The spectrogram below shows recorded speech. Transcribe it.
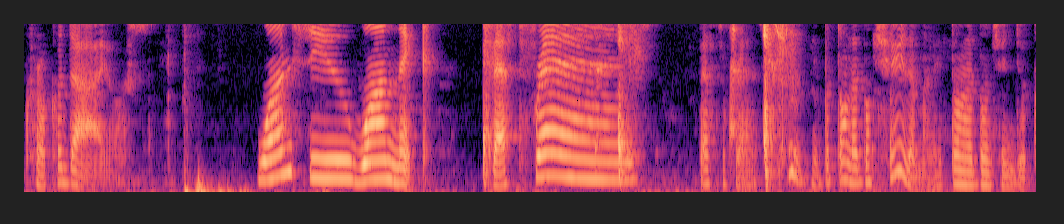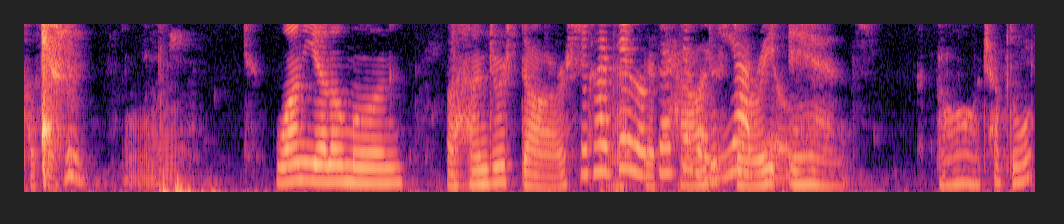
crocodiles. One Sue, one Nick, best friends. Best friends，你不动来动去的嘛？你动来动去你就咳嗽。One yellow moon, a hundred stars. 你看这个 That's 跟这 how 个 the 一样的 story 哟。 ends. 哦，差不多。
